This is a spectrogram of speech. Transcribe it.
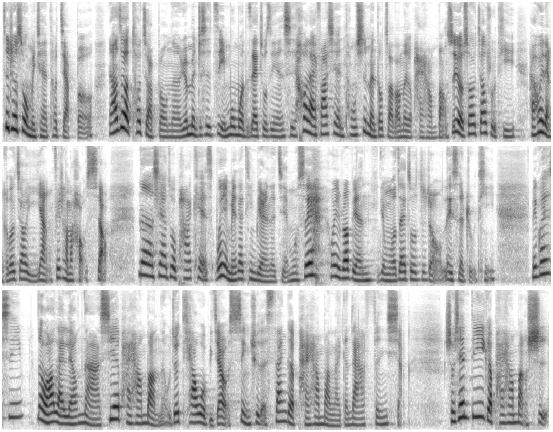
这就是我们以前的偷假播。然后这个偷假播呢，原本就是自己默默的在做这件事，后来发现同事们都找到那个排行榜，所以有时候教主题还会两个都教一样，非常的好笑。那现在做 podcast，我也没在听别人的节目，所以我也不知道别人有没有在做这种类似的主题。没关系，那我要来聊哪些排行榜呢？我就挑我比较有兴趣的三个排行榜来跟大家分享。首先，第一个排行榜是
